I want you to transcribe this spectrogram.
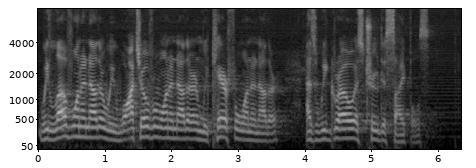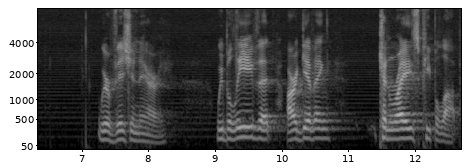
We love one another, we watch over one another, and we care for one another as we grow as true disciples. We're visionary. We believe that our giving can raise people up.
